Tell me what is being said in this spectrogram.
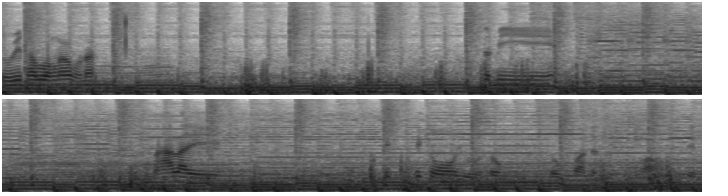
สุวิทวงศ์แล้วครับผมนะจะมีมหาลัยเทคเทคโนอยู่ตรงตรงก่อนจะถึงออกเส้น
